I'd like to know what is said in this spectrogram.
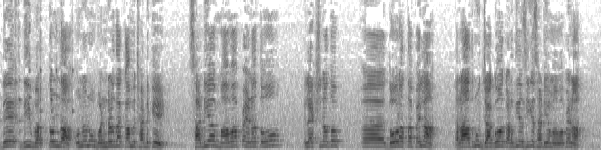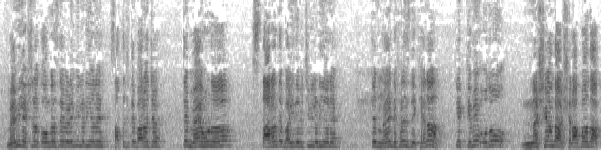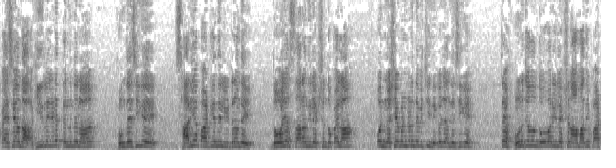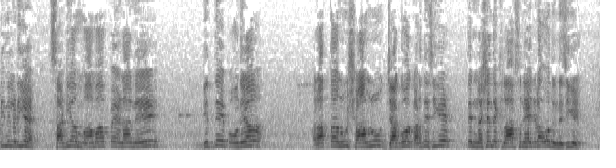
ਦੇ, ਦੀ ਵਰਤਣ ਦਾ, ਉਹਨਾਂ ਨੂੰ ਵੰਡਣ ਦਾ ਕੰਮ ਛੱਡ ਕੇ ਸਾਡੀਆਂ ਮਾਵਾਂ ਭੈਣਾਂ ਤੋਂ ਇਲੈਕਸ਼ਨਾਂ ਤੋਂ ਦੋ ਰਾਤਾਂ ਪਹਿਲਾਂ ਰਾਤ ਨੂੰ ਜਾਗੋਆਂ ਕੱਢਦੀਆਂ ਸੀਗੇ ਸਾਡੀਆਂ ਮਾਵਾਂ ਭੈਣਾਂ। ਮੈਂ ਵੀ ਇਲੈਕਸ਼ਨਾਂ ਕਾਂਗਰਸ ਦੇ ਵੇਲੇ ਵੀ ਲੜੀਆਂ ਨੇ 7 ਚ ਤੇ 12 ਚ। ਤੇ ਮੈਂ ਹੁਣ 17 ਤੇ 22 ਦੇ ਵਿੱਚ ਵੀ ਲੜੀਆਂ ਨੇ। ਤੇ ਮੈਂ ਡਿਫਰੈਂਸ ਦੇਖਿਆ ਨਾ ਕਿ ਕਿਵੇਂ ਉਦੋਂ ਨਸ਼ਿਆਂ ਦਾ, ਸ਼ਰਾਬਾਂ ਦਾ, ਪੈਸਿਆਂ ਦਾ ਅਖੀਰਲੇ ਜਿਹੜੇ ਤਿੰਨ ਦਿਨ ਹੁੰਦੇ ਸੀਗੇ, ਸਾਰੀਆਂ ਪਾਰਟੀਆਂ ਦੇ ਲੀਡਰਾਂ ਦੇ 2017 ਦੀ ਇਲੈਕਸ਼ਨ ਤੋਂ ਪਹਿਲਾਂ ਉਹ ਨਸ਼ੇ ਵੰਡਣ ਦੇ ਵਿੱਚ ਹੀ ਨਿਕਲ ਜਾਂਦੇ ਸੀਗੇ। ਤੇ ਹੁਣ ਜਦੋਂ ਦੋ ਵਾਰੀ ਇਲੈਕਸ਼ਨ ਆਮ ਆਦਮੀ ਪਾਰਟੀ ਨੇ ਲੜੀ ਹੈ, ਸਾਡੀਆਂ ਮਾਵਾਂ ਭੈਣਾਂ ਨੇ ਗਿੱਧੇ ਪਾਉਂਦਿਆਂ ਰਾਤਾਂ ਨੂੰ ਸ਼ਾਮ ਨੂੰ ਜਾਗੋਆਂ ਕੱਢਦੇ ਸੀਗੇ ਤੇ ਨਸ਼ਿਆਂ ਦੇ ਖਿਲਾਫ ਸੁਨੇਹਾ ਜਿਹੜਾ ਉਹ ਦਿੰਦੇ ਸੀਗੇ।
